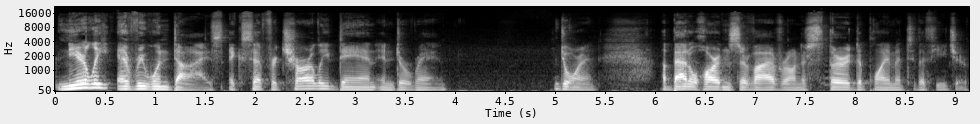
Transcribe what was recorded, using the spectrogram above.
Nearly everyone dies except for Charlie, Dan, and Dorian. Dorian, a battle hardened survivor on his third deployment to the future.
